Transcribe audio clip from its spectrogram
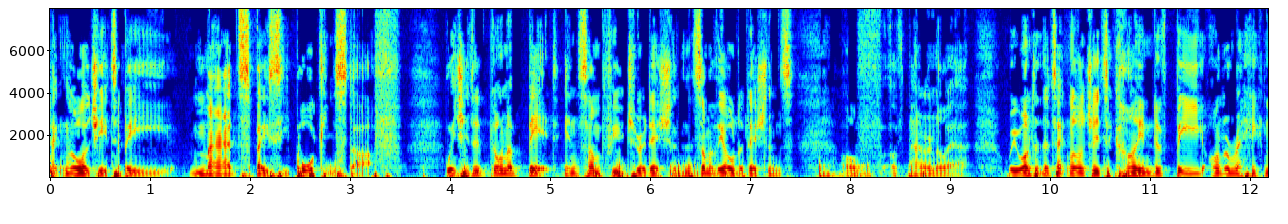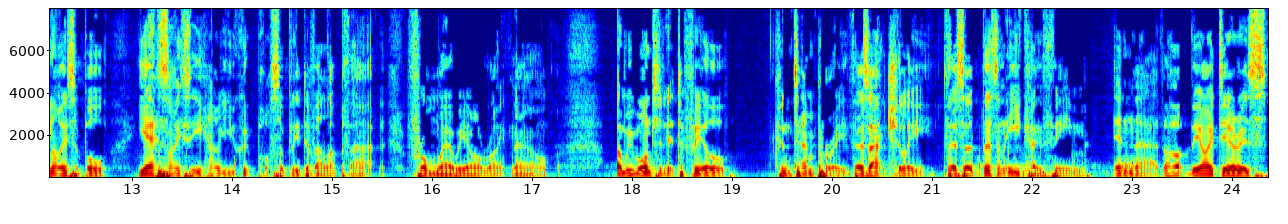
technology to be mad, spacey portal stuff, which it had gone a bit in some future editions, some of the old editions of, of Paranoia. We wanted the technology to kind of be on a recognizable, yes, I see how you could possibly develop that from where we are right now. And we wanted it to feel contemporary. There's actually there's a there's an eco theme in there. The, the idea is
